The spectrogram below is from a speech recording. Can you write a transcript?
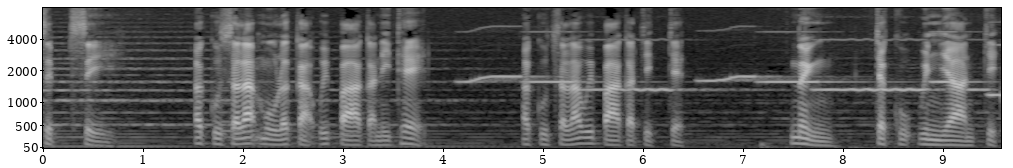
14. อกุศลมูลกะวิปากนิเทศ อกุศลวิปากจิตเจ็ดหนึ่งจักุวิญญาณจิต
